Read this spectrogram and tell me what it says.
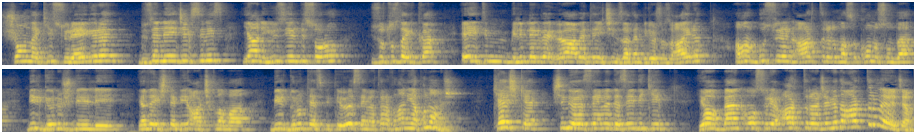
şu andaki süreye göre düzenleyeceksiniz. Yani 120 soru, 130 dakika eğitim bilimleri ve ÖABT için zaten biliyorsunuz ayrı. Ama bu sürenin arttırılması konusunda bir görüş birliği ya da işte bir açıklama, bir durum tespiti ÖSYM tarafından yapılmamış. Keşke şimdi ÖSYM deseydi ki ya ben o süreyi arttıracağım ya da arttırmayacağım.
